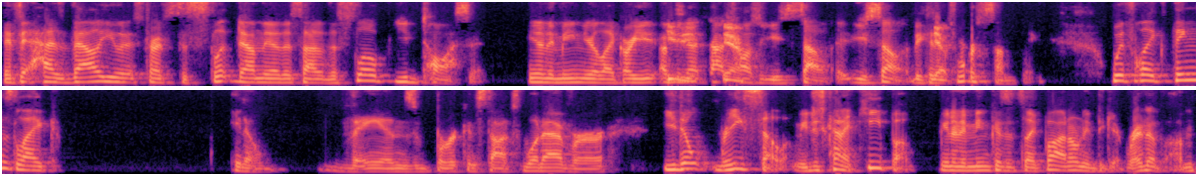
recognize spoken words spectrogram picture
if it has value and it starts to slip down the other side of the slope, you toss it. You know what I mean? You're like, are you I mean not, not yeah. toss it, you sell it. You sell it because Yep. it's worth something. With like things like you know, Vans, Birkenstocks, whatever, you don't resell them. You just kind of keep them. You know what I mean? Because it's like, well, I don't need to get rid of them,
